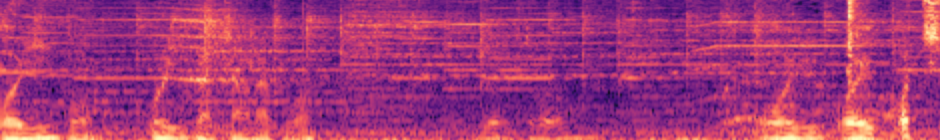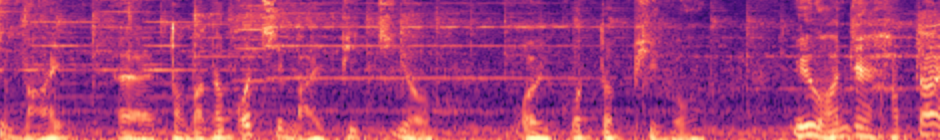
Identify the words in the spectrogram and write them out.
오이고 오이가 자라고 여기도 오이 오이 꽃이 많이 에, 토마토 꽃이 많이 피지요. 오이 꽃도 피고 이거 완전 하다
